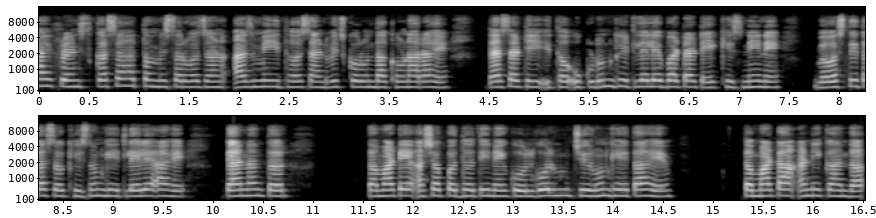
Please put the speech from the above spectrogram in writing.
हाय फ्रेंड्स कसे आहात तुम्ही सर्वजण? आज मी इथं सँडविच करून दाखवणार आहे. त्यासाठी इथं उकडून घेतलेले बटाटे खिसणीने व्यवस्थित असं खिसून घेतलेले आहे. त्यानंतर टमाटे अशा पद्धतीने गोल गोल चिरून घेत आहे. टमाटा आणि कांदा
